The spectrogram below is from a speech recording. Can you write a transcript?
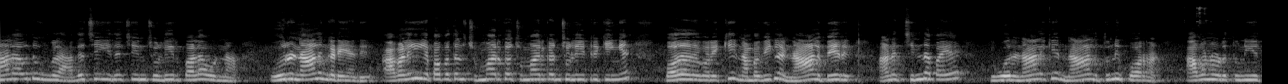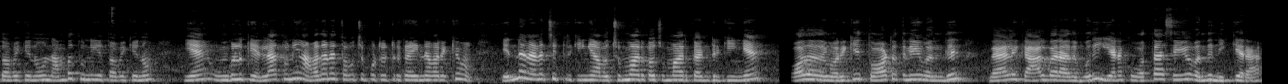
நாளாவது உங்களை அதைச்சி இதைச்சின்னு சொல்லியிருப்பாளா? ஒன்றா ஒரு நாளும் கிடையாது. அவளையும் எப்போ பார்த்தாலும் சும்மா இருக்கா சும்மா இருக்கான்னு சொல்லிட்டு இருக்கீங்க. போதாத குறைக்கு நம்ம வீட்டில் நாலு பேர். ஆனால் சின்ன பையன் ஒரு நாளைக்கு நாலு துணி போடுறான். அவனோட துணியை துவைக்கணும் நம்ம துணியை துவைக்கணும். ஏன்? உங்களுக்கு எல்லா துணியும் அவ தானே துவைச்சு போட்டுட்டு இருக்கா இன்ன வரைக்கும்? என்ன நினைச்சிட்டு இருக்கீங்க? அவ சும்மா இருக்கா சும்மா இருக்கான்னு இருக்கீங்க? போதாத வரைக்கும் தோட்டத்துலேயும் வந்து வேலைக்கு ஆள் வராத போது எனக்கு ஒத்தாசையே வந்து நிக்கிறா.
